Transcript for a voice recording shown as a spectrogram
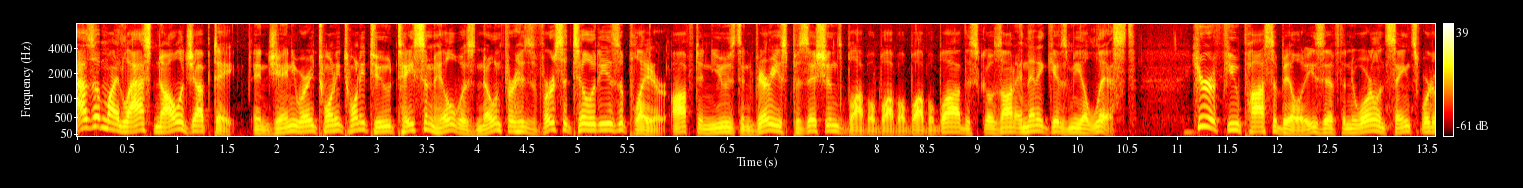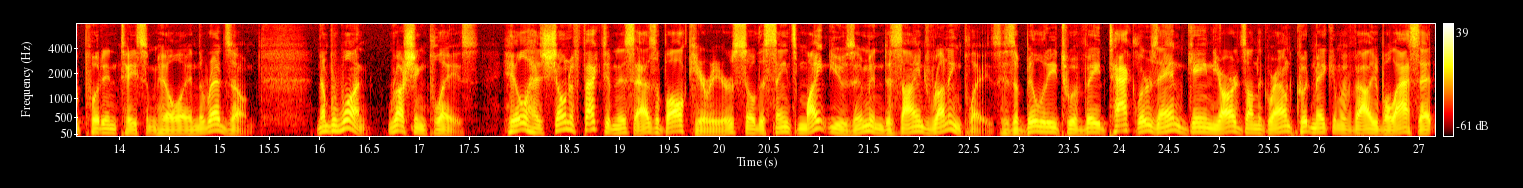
As of my last knowledge update in January 2022, Taysom Hill was known for his versatility as a player, often used in various positions, blah, blah, blah, blah, blah, blah, blah. This goes on, and then it gives me a list. Here are a few possibilities if the New Orleans Saints were to put in Taysom Hill in the red zone. Number one, rushing plays. Hill has shown effectiveness as a ball carrier, so the Saints might use him in designed running plays. His ability to evade tacklers and gain yards on the ground could make him a valuable asset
